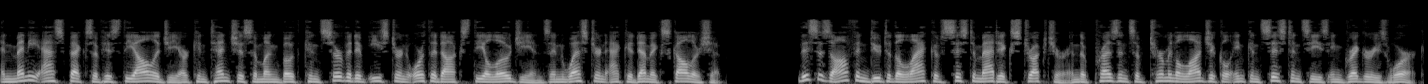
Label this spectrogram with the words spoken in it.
and many aspects of his theology are contentious among both conservative Eastern Orthodox theologians and Western academic scholarship. This is often due to the lack of systematic structure and the presence of terminological inconsistencies in Gregory's work.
